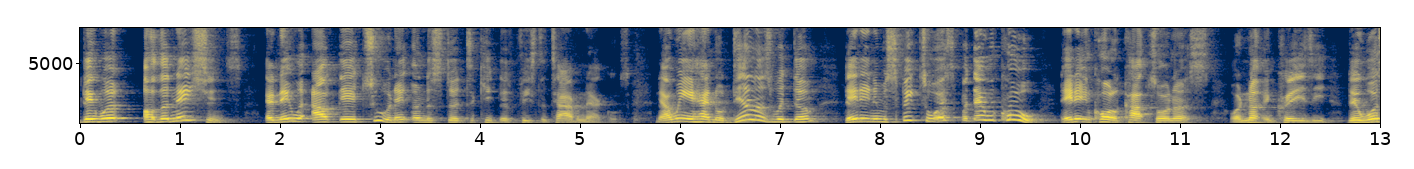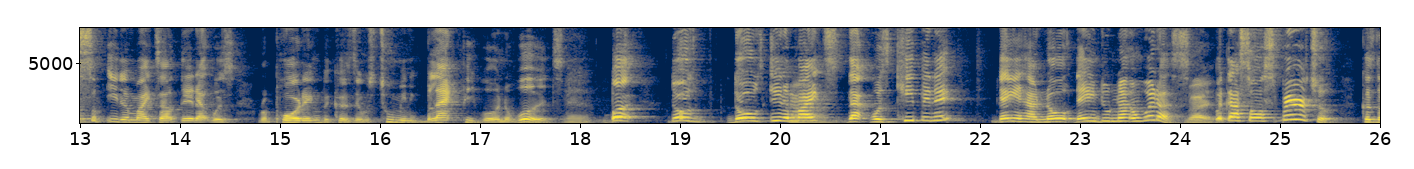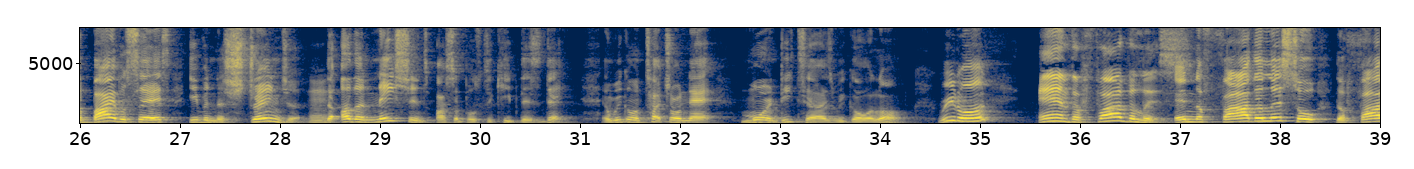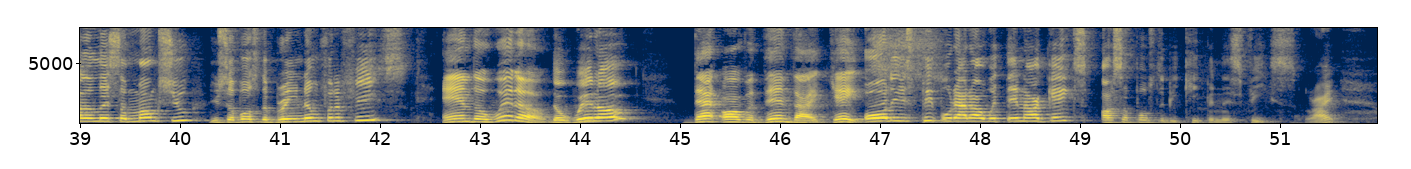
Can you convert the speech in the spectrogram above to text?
they were other nations. And they were out there too, and they understood to keep the Feast of Tabernacles. Now we ain't had no dealings with them. They didn't even speak to us, but they were cool. They didn't call the cops on us or nothing crazy. There was some Edomites out there that was reporting because there was too many black people in the woods. But those those Edomites that was keeping it, they ain't have no, they ain't do nothing with us. Right. But that's all spiritual. Because the Bible says even the stranger, Mm. the other nations are supposed to keep this day. And we're gonna touch on that more in detail as we go along. Read on. And the fatherless. And the fatherless, so the fatherless amongst you, you're supposed to bring them for the feast. and the widow The widow, that are within thy gate. all these people that are within our gates are supposed to be keeping this feast, right?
